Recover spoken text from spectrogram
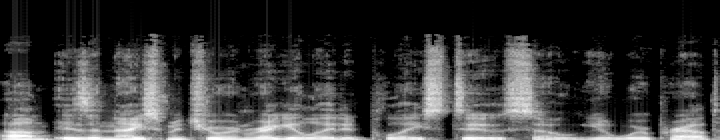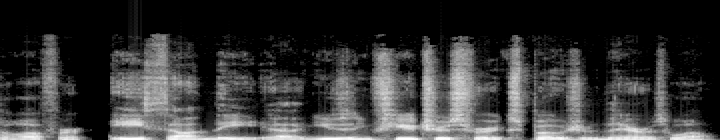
um, is a nice, mature, and regulated place too. So you know we're proud to offer ETH on the uh, using futures for exposure there as well.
